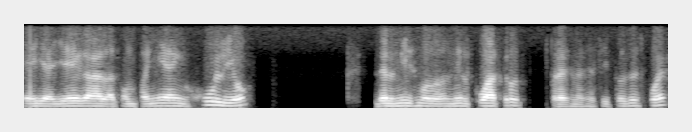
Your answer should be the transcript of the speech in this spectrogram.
ella llega a la compañía en julio del mismo 2004, tres meses después.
